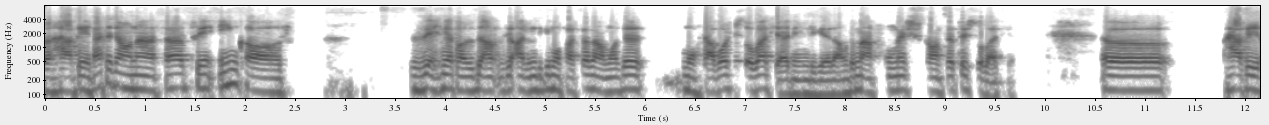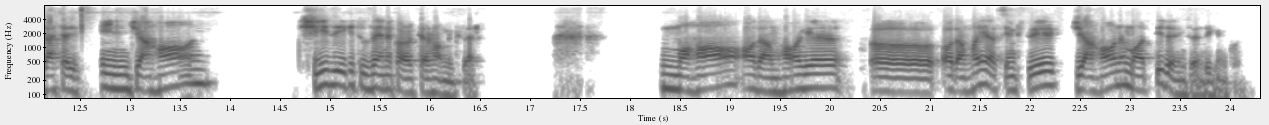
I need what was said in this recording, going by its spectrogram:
حقیقت جهان اثر توی این کار ذهنیت الان دیگه مفصل در مورد محتواش صحبت کردیم دیگه در مورد مفهومش concept ش صحبت کردیم. حقیقت این جهان چیزی که تو ذهن کاراکترها میگذره. ماها آدم های آدم هایی هستیم که توی جهان مادی داریم زندگی می‌کنیم.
